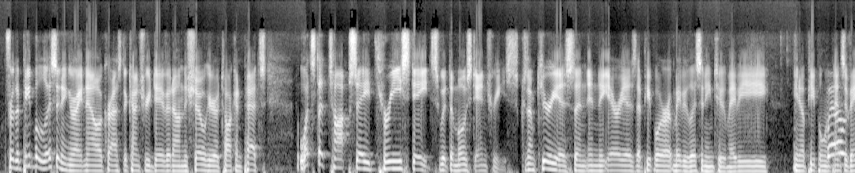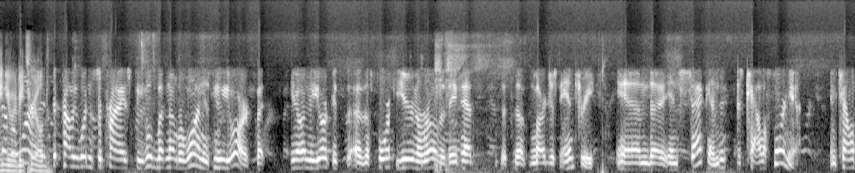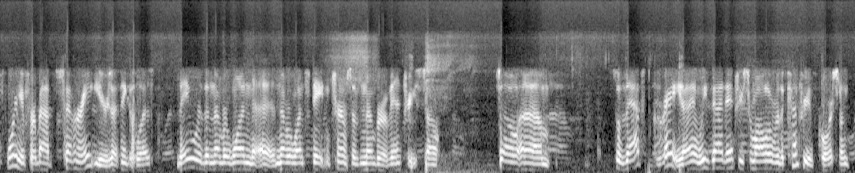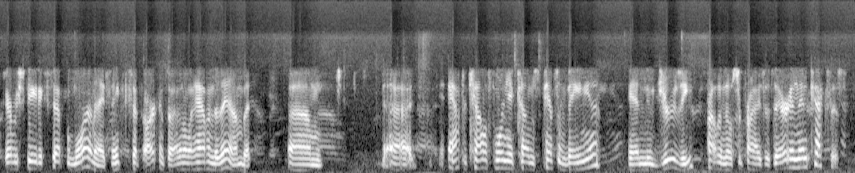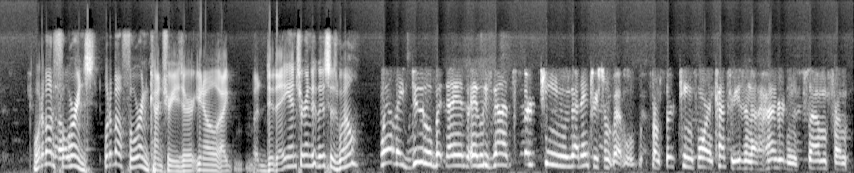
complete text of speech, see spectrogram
for the people listening right now across the country, David, on the show here Talking Pets, What's the top, say, three states with the most entries? Because I'm curious in, in the areas that people are maybe listening to. Maybe you know people in well, Pennsylvania would be one, thrilled. It probably wouldn't surprise people, but number one is New York. But you know, in New York, it's uh, the fourth year in a row that they've had the, the largest entry, and uh, in second is California. In California, for about seven or eight years, I think it was, they were the number one uh, number one state in terms of number of entries. So, so um, so that's great. I we've got entries from all over the country, of course, from every state except one, I think, except Arkansas. I don't know what happened to them, but um, uh, after California comes Pennsylvania and New Jersey. Probably no surprises there, and then Texas. What about so, foreign? What about foreign countries? Or you know, like, do they enter into this as well? Well, they do, but and, and we've got 13. We've got entries from uh, from 13 foreign countries and a hundred and some from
